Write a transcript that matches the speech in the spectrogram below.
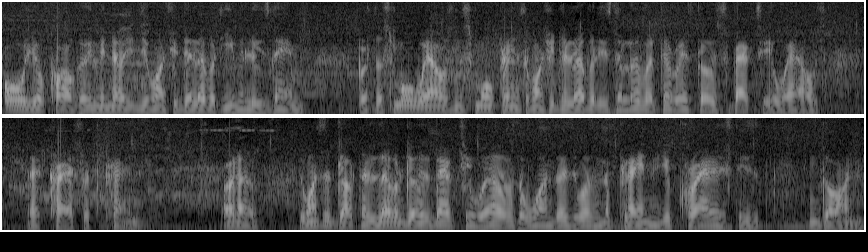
all your cargo. Even though you, once you deliver it, you even lose them. But the small warehouse and the small planes, the ones you delivered is delivered, the rest goes back to your warehouse that crashed with the plane. Oh no, the ones that got level goes back to your warehouse, the ones that it was in the plane when you crashed is gone.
